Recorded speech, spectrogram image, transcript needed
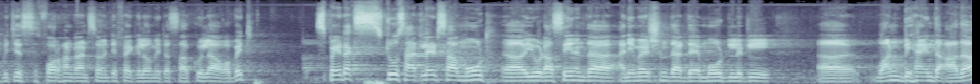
which is 475 kilometers circular orbit. SPADEX two satellites are moved. Uh, you would have seen in the animation that they moved little uh, one behind the other.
